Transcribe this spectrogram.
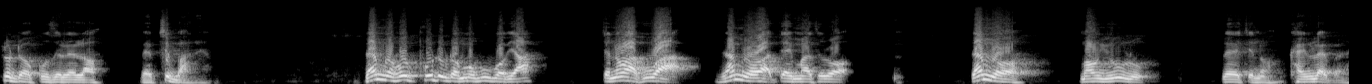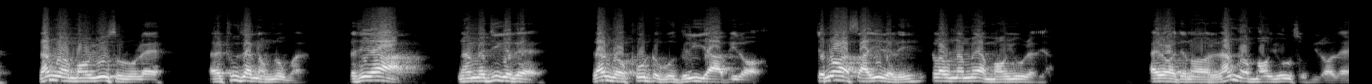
လွတ်တော်ကိုယ်စားလှယ်လောင်းပဲဖြစ်ပါတယ်လမ်းမဟုတ်ဖို့တော့တော့မဟုတ်ဘူးပေါ့ဗျာကျွန်တော်ကခုကလမ်းမတော်ကပြိုင်မှာဆိုတော့လမ်းမတော်မောင်ယူလို့လဲကျွန်တော်ခံယူလိုက်ပါတယ်လမ်းမတော်မောင်ယူဆိုလို့လဲအဲထူးဆန်းတော့မလုပ်ပါဘူးတကယ်ကနာမည်ကြီးခဲ့တဲ့ လမ်းတော်ဖိုးတုတ်ကိုသတိရပြီးတော့ကျွန်တော်ကစာရေးတယ်လေကလောင်နာမည်ကမောင်ရိုးတယ်ဗျအဲ့တော့ကျွန်တော်လမ်းတော်မောင်ရိုးဆိုပြီးတော့လဲ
